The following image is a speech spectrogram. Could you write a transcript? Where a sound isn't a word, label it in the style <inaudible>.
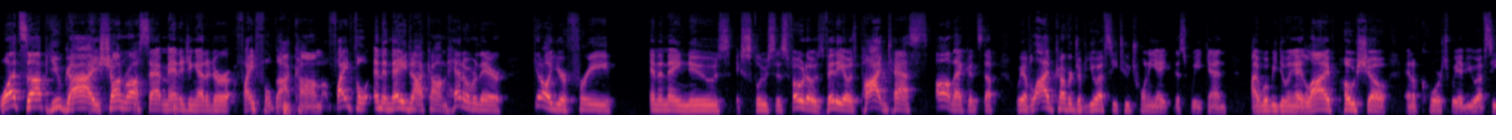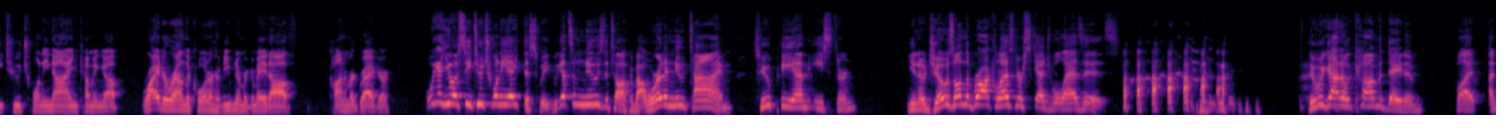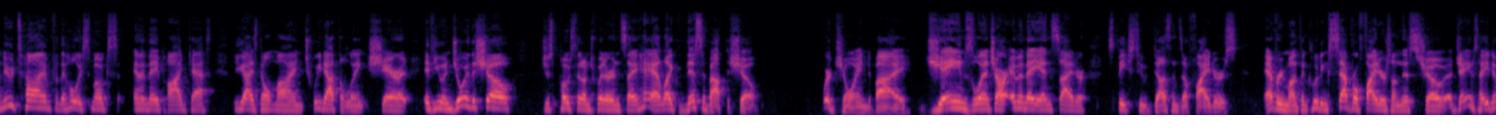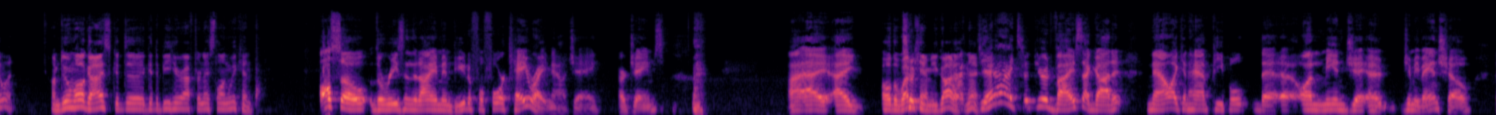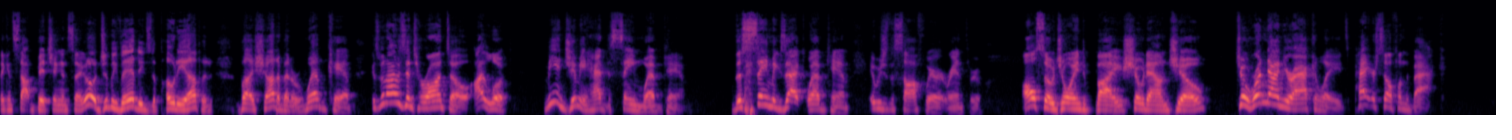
What's up, you guys? Sean Ross Sapp, managing editor, Fightful.com, FightfulMMA.com. Head over there, get all your free MMA news, exclusives, photos, videos, podcasts, all that good stuff. We have live coverage of UFC 228 this weekend. I will be doing a live post show. And of course, we have UFC 229 coming up right around the corner. Khabib Nurmagomedov, Conor McGregor. We got UFC 228 this week. We got some news to talk about. We're at a new time, 2 p.m. Eastern. You know, Joe's on the Brock Lesnar schedule as is. <laughs> then we got to accommodate him. But a new time for the Holy Smokes MMA podcast. If you guys don't mind, tweet out the link, share it. If you enjoy the show, just post it on Twitter and say, hey, I like this about the show. We're joined by James Lynch, our MMA insider, speaks to dozens of fighters every month, including several fighters on this show. Uh, James, how you doing? I'm doing well, guys. Good to good to be here after a nice long weekend. Also, the reason that I am in beautiful 4K right now, Jay or James, <laughs> I, I, I oh the webcam, took, you got it. I, nice. Yeah, I took your advice. I got it. Now I can have people that uh, on me and uh, Jimmy Van show. They can stop bitching and saying, "Oh, Jimmy Van needs to pony up and buy shot a better webcam." Because when I was in Toronto, I looked. Me and Jimmy had the same webcam, the <laughs> same exact webcam. It was just the software it ran through. Also joined by Showdown Joe. Joe, run down your accolades. Pat yourself on the back.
